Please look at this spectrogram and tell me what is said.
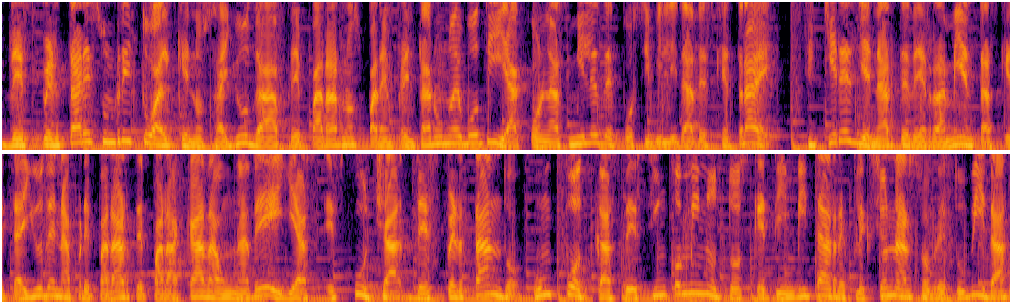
Despertar es un ritual que nos ayuda a prepararnos para enfrentar un nuevo día con las miles de posibilidades que trae. Si quieres llenarte de herramientas que te ayuden a prepararte para cada una de ellas, escucha Despertando, un podcast de 5 minutos que te invita a reflexionar sobre tu vida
